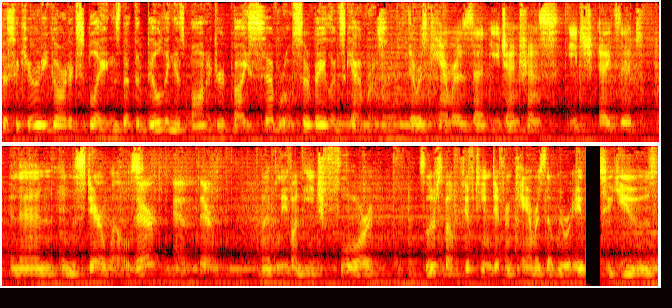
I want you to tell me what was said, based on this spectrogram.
The security guard explains that the building is monitored by several surveillance cameras. There was cameras at each entrance, each exit, and then in the stairwells. There and there. And I believe on each floor. So there's about 15 different cameras that we were able to use.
